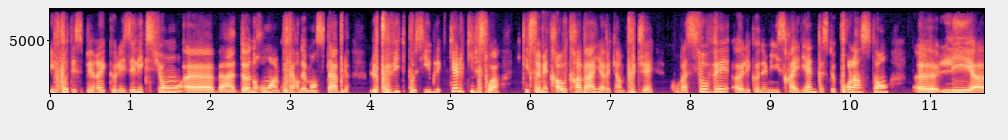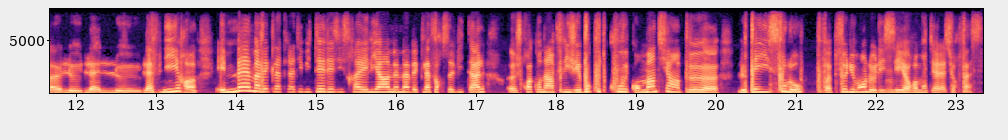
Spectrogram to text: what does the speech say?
Il faut espérer que les élections bah, donneront un gouvernement stable le plus vite possible, quel qu'il soit, qu'il se mettra au travail avec un budget qu'on va sauver euh, l'économie israélienne parce que pour l'instant, euh, euh, l'avenir et même avec la créativité des Israéliens, même avec la force vitale, je crois qu'on a infligé beaucoup de coups et qu'on maintient un peu le pays sous l'eau. Il faut absolument le laisser mhm. remonter à la surface.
